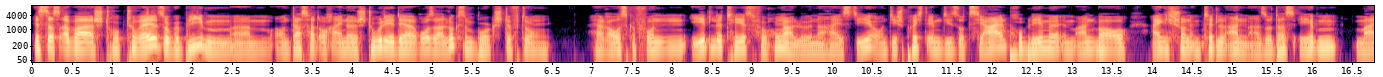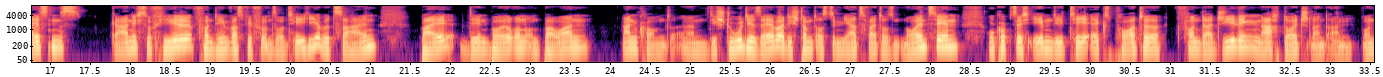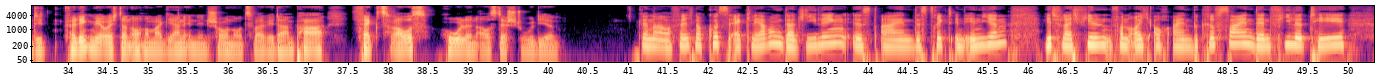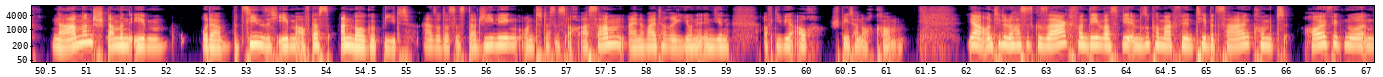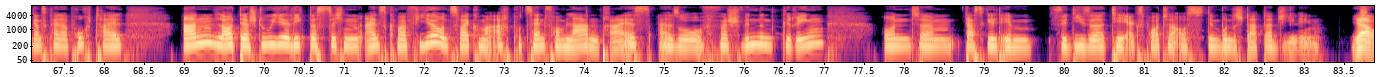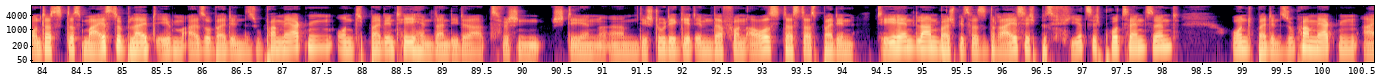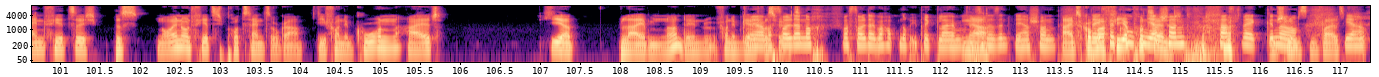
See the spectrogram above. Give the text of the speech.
ist das aber strukturell so geblieben. Ähm, und das hat auch eine Studie der Rosa Luxemburg Stiftung herausgefunden, edle Tees für Hungerlöhne heißt die und die spricht eben die sozialen Probleme im Anbau eigentlich schon im Titel an. Also dass eben meistens gar nicht so viel von dem, was wir für unsere Tee hier bezahlen, bei den Bäuerinnen und Bauern ankommt. Ähm, die Studie selber, die stammt aus dem Jahr 2019 und guckt sich eben die Tee-Exporte von Darjeeling nach Deutschland an. Und die verlinken wir euch dann auch nochmal gerne in den Show Notes, weil wir da ein paar Facts rausholen aus der Studie. Genau, vielleicht noch kurze Erklärung. Darjeeling ist ein Distrikt in Indien, wird vielleicht vielen von euch auch ein Begriff sein, denn viele Tee-Namen stammen eben oder beziehen sich eben auf das Anbaugebiet. Also das ist Darjeeling und das ist auch Assam, eine weitere Region in Indien, auf die wir auch später noch kommen. Ja, und Thilo, du hast es gesagt, von dem, was wir im Supermarkt für den Tee bezahlen, kommt häufig nur ein ganz kleiner Bruchteil an. Laut der Studie liegt das zwischen 1,4 und 2,8 Prozent vom Ladenpreis, also verschwindend gering. Und ähm, das gilt eben für diese Teeexporte aus dem Bundesstaat Darjeeling. Ja, und das, das meiste bleibt eben also bei den Supermärkten und bei den Teehändlern, die dazwischen stehen. Ähm, die Studie geht eben davon aus, dass das bei den Teehändlern beispielsweise 30 bis 40 Prozent sind und bei den Supermärkten 41 bis 49 Prozent sogar, die von dem Kuchen halt hier bleiben, ne? Den von dem Geld. Ja, was, was soll da noch, was soll da überhaupt noch übrig bleiben? Ja. Also da sind wir ja schon. 1,4 Prozent. ja schon fast weg, genau. Schlimmstenfalls. Ja.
